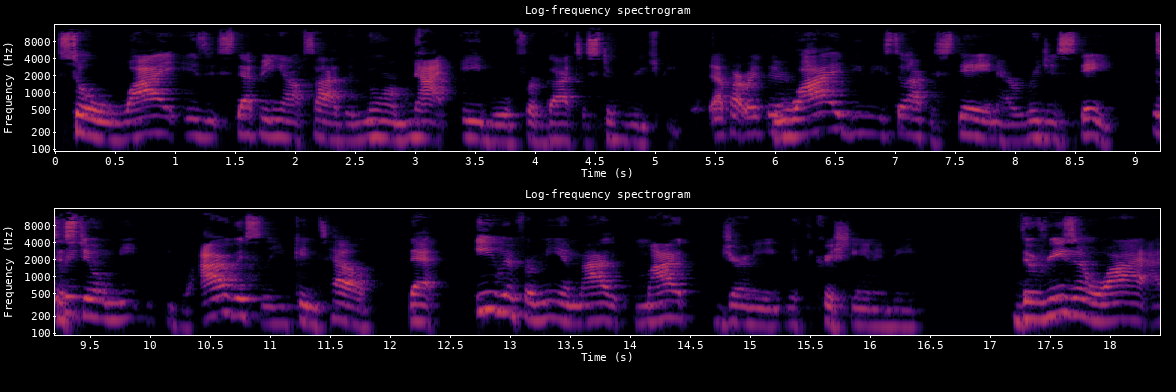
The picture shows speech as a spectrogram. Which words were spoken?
So why is it stepping outside the norm not able for God to still reach people? That part right there. Why do we still have to stay in that rigid state to preaching. still meet people? Obviously, you can tell that even for me and my my journey with Christianity, the reason why I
